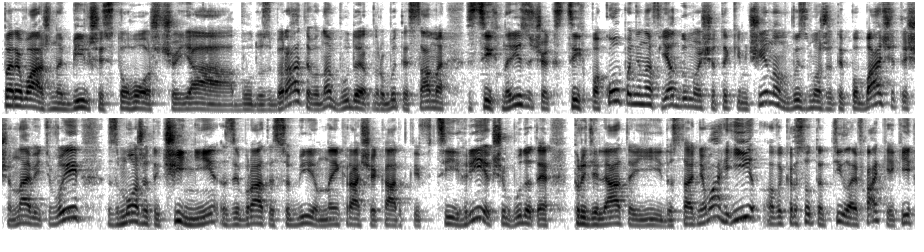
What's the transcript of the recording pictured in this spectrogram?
переважна більшість того, що я буду збирати, вона буде робити саме з цих нарізочок, з цих пакопанінів. Я думаю, що таким чином ви зможете побачити, що навіть ви зможете чи ні зібрати собі найкращі картки в цій грі, якщо будете приділяти їй достатньо уваги і використовувати ті лайфхаки, які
